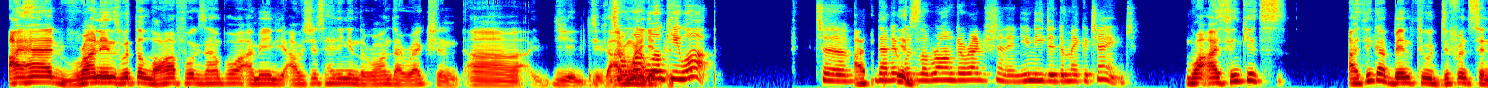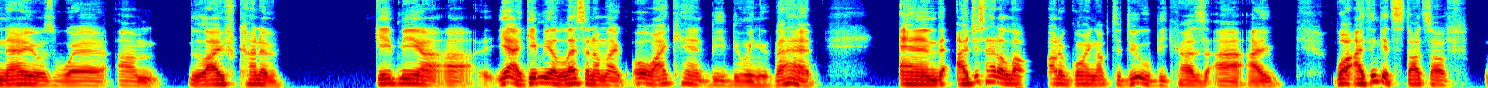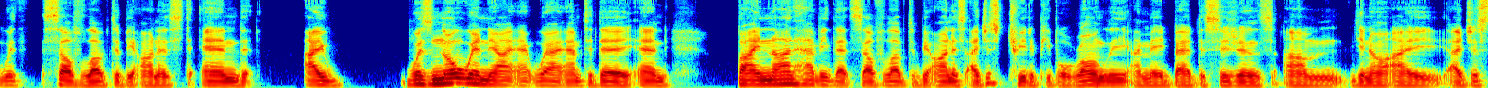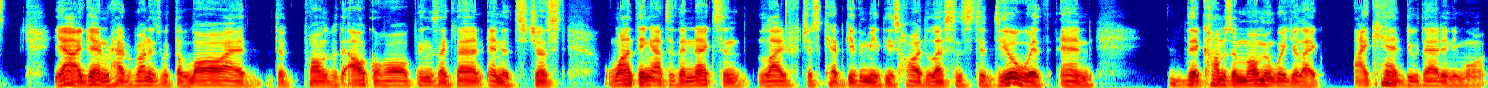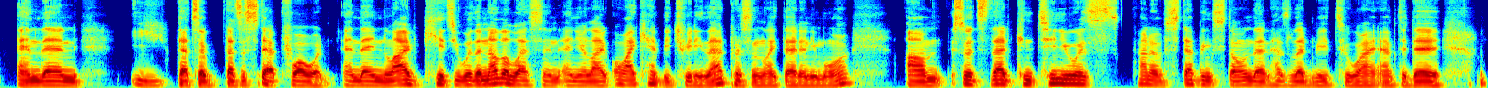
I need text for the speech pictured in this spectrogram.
I had run-ins with the law, for example. I mean, I was just heading in the wrong direction. Uh, you, I So what woke you up to I that it was the wrong direction and you needed to make a change? well, I think it's. I think I've been through different scenarios where um life kind of gave me a, a yeah, gave me a lesson. I'm like, oh, I can't be doing that. And I just had a lot of growing up to do because uh, I, well, I think it starts off with self-love, to be honest. And I was nowhere near I- where I am today. And by not having that self-love, to be honest, I just treated people wrongly. I made bad decisions. Um, you know, I I just yeah, again, had run-ins with the law, I had the problems with alcohol, things like that. And it's just one thing after the next, and life just kept giving me these hard lessons to deal with. And there comes a moment where you're like, I can't do that anymore. And then that's a that's a step forward. And then life hits you with another lesson, and you're like, oh, I can't be treating that person like that anymore. Um, so it's that continuous kind of stepping stone that has led me to where I am today.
